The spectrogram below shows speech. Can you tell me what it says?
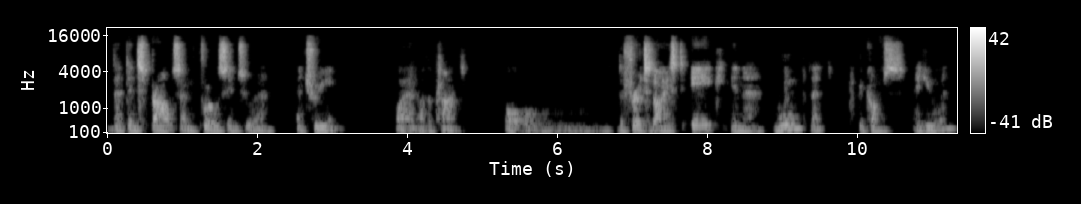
that then sprouts and grows into a, a tree or another plant, or the fertilized egg in a womb that becomes a human.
